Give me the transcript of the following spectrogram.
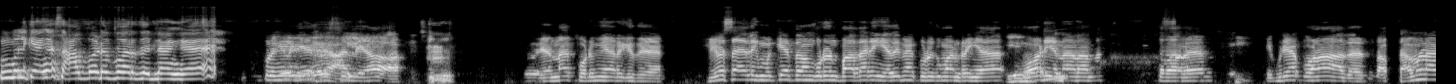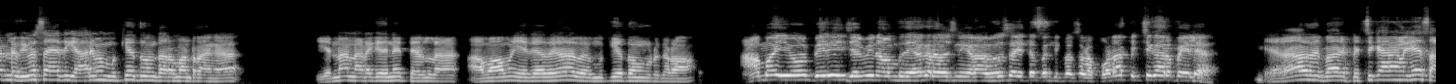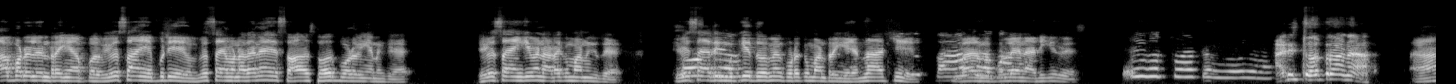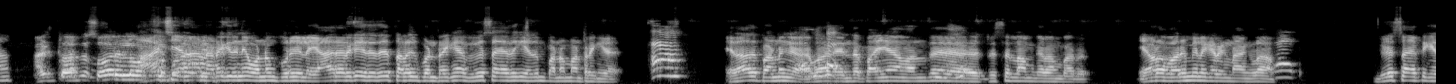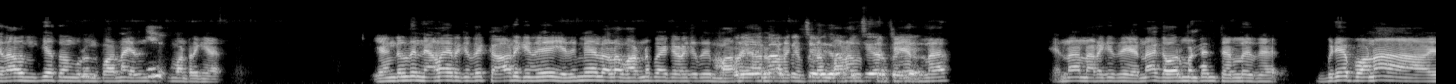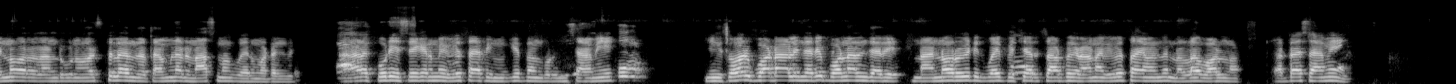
உங்களுக்கு எங்க சாப்பாடு போறது நாங்க பிள்ளைங்களுக்கே ட்ரெஸ் இல்லையா? என்ன கொடுமையா இருக்குது. விவசாயத்துக்கு முக்கியத்துவம் கொடுன்னு பார்த்தா நீங்க எதுவுமே கொடுக்க மாட்டீங்க. மோடி என்னடா இப்படியே போனா அத தமிழ்நாட்டுல விவசாயத்துக்கு யாருமே முக்கியத்துவம் தர மாட்டாங்க என்ன நடக்குதுன்னே தெரியல. அவன் அவன் எது எதையோ முக்கியத்துவம் கொடுக்கறான். ஆமா இவன் பெரிய ஜமீன் ஐம்பது ஏக்கரை வச்சுக்கிறான் விவசாயத்தை பத்தி பேசுறான் போடா பிச்சைக்கார பையில. ஏதாவது பாரு பிச்சைக்காரங்களுக்கே சாப்பாடு இல்லைன்றீங்க. அப்ப விவசாயம் எப்படி? விவசாயம் பண்ணாதானே சா- சோறு போடுவீங்க எனக்கு. விவசாயம் எங்கேயுமே நடக்க மாட்டேங்குது விவசாயத்துக்கு முக்கியத்துவமே கொடுக்க மாட்டீங்க என்ன ஆச்சு? புள்ள என்ன அடிக்குது. ஆட்சி என்ன. நடக்குதுன்னே ஒண்ணும் புரியல. யார் யாருக்கு எது எது தலகு பண்றீங்க? விவசாயத்துக்கு எதுவும் பண்ண மாட்டீங்க. ஏதாவது பண்ணுங்க. இந்த பையன் வந்து ட்ரெஸ் இல்லாம இருக்கிறான் பாரு. எவ்வளவு வறுமையில இருக்கிறாங்க நாங்களா விவசாயத்துக்கு ஏதாவது முக்கியத்துவம் கொடுங்க பாருன்னா எதுவும் கொடுக்க மாட்டீங்க. எங்களுது நிலம் இருக்குது காடு இருக்குது எதுவுமே இல்ல. வறண்டு போய் கிடக்குது. மரம் யாரும் அப்புறம் என்ன நடக்குது என்ன கவர்மெண்ட்னு தெரியல இது. இப்படியே போனா இன்னும் ஒரு ரெண்டு மூணு வருஷத்துல இந்த தமிழ்நாடு நாசமா போயிட மாட்டேங்குது. அதனால கூடிய சீக்கிரமே விவசாயத்துக்கு முக்கியத்துவம் கொடுங்க சாமி. நீங்க சோறு போட்டாலும் சரி போனாலும் சரி நான் இன்னொரு வீட்டுக்கு போய் பிச்சை சாப்பிட்டுக்கிறேன். ஆனா விவசாயம் வந்து நல்லா வாழணும். கரெக்டா சாமி?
